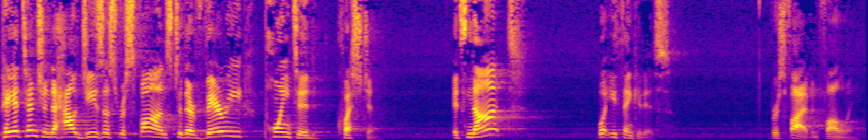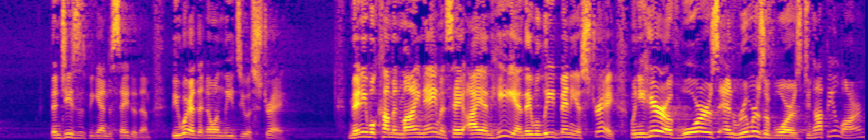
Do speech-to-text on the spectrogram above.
pay attention to how Jesus responds to their very pointed question. It's not what you think it is. Verse 5 and following. Then Jesus began to say to them, Beware that no one leads you astray. Many will come in my name and say, I am he, and they will lead many astray. When you hear of wars and rumors of wars, do not be alarmed.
